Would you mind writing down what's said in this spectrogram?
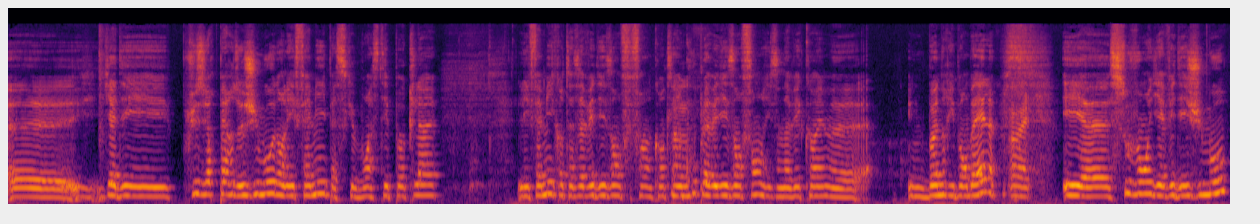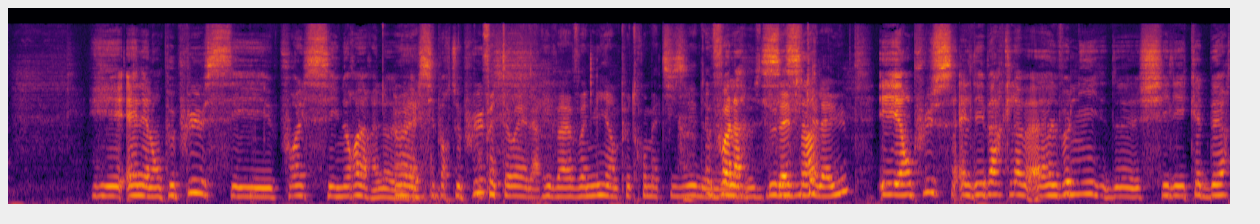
il y a des, plusieurs paires de jumeaux dans les familles, parce que bon, à cette époque-là, les familles, quand elles avaient des enfants, quand un mm. couple avait des enfants, ils en avaient quand même une bonne ribambelle. Et souvent, il y avait des jumeaux. Et elle, elle en peut plus. C'est pour elle, c'est une horreur. Elle, elle supporte plus. En fait, ouais, elle arrive à Avonlea un peu traumatisée de, voilà, de, la vie qu'elle a eue. Et en plus, elle débarque là à Avonlea de chez les Cuthbert.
